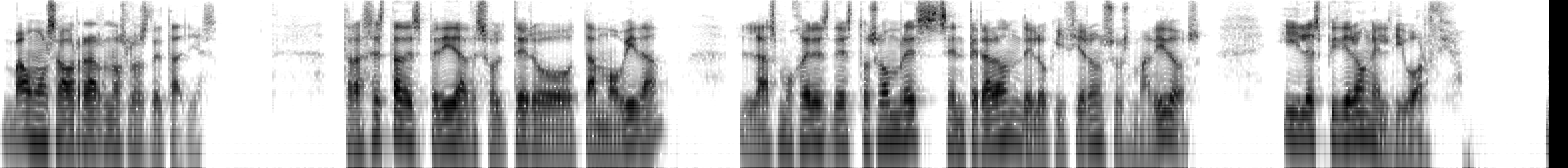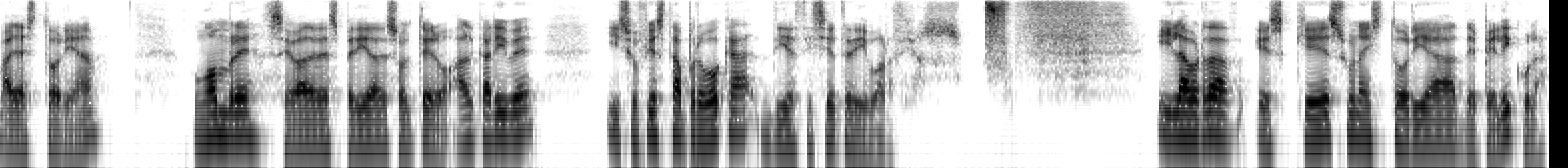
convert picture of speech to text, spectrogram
Vamos a ahorrarnos los detalles. Tras esta despedida de soltero tan movida, las mujeres de estos hombres se enteraron de lo que hicieron sus maridos y les pidieron el divorcio. Vaya historia, ¿eh? Un hombre se va de despedida de soltero al Caribe y su fiesta provoca 17 divorcios. Y la verdad es que es una historia de película,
